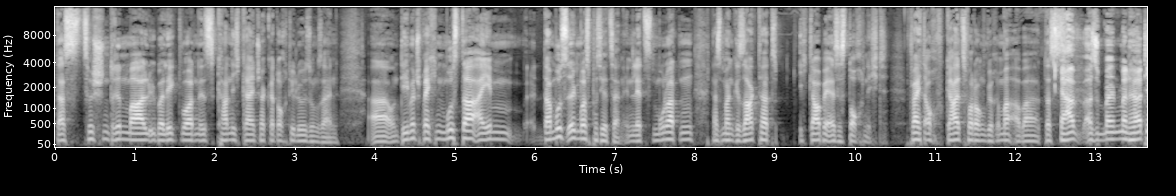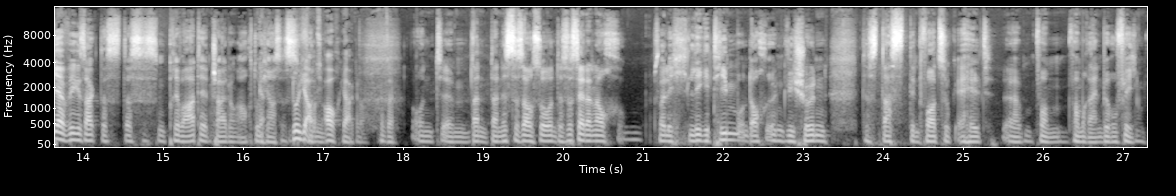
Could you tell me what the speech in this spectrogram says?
dass zwischendrin mal überlegt worden ist, kann nicht Granit Xhaka doch die Lösung sein. Äh, und dementsprechend muss da eben, da muss irgendwas passiert sein in den letzten Monaten, dass man gesagt hat, ich glaube, er ist es doch nicht. Vielleicht auch Gehaltsforderung, wie auch immer, aber das. Ja, also man, man hört ja, wie gesagt, dass, dass es eine private Entscheidung auch durchaus ja, ist. Durchaus von, auch, ja, genau. Kann sein. Und ähm, dann, dann ist es auch so, und das ist ja dann auch völlig legitim und auch irgendwie schön, dass das den Vorzug erhält ähm, vom, vom rein beruflichen.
